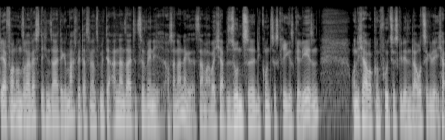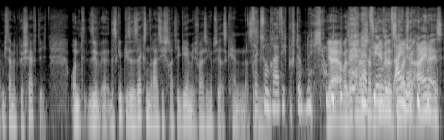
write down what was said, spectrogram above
der von unserer westlichen Seite gemacht wird, dass wir uns mit der anderen Seite zu wenig auseinandergesetzt haben. Aber ich habe Sunze, die Kunst des Krieges, gelesen und ich habe Konfuzius gelesen, Lao Tse gelesen. Ich habe mich damit beschäftigt. Und sie, äh, es gibt diese 36 Strategeme. Ich weiß nicht, ob Sie das kennen. Das 36 ist, bestimmt nicht. Ja, aber 36 Strategeme. Das zum eine. Beispiel einer ist,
